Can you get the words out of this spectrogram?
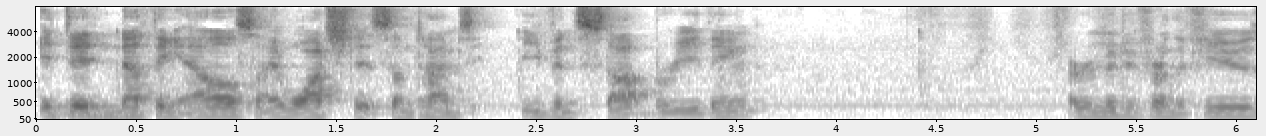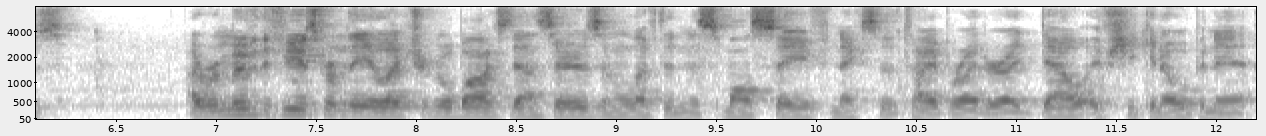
It did nothing else. I watched it sometimes even stop breathing. I removed it from the fuse. I removed the fuse from the electrical box downstairs and left it in a small safe next to the typewriter. I doubt if she can open it.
